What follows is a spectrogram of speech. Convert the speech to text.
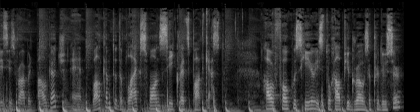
This is Robert Balgach, and welcome to the Black Swan Secrets podcast. Our focus here is to help you grow as a producer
